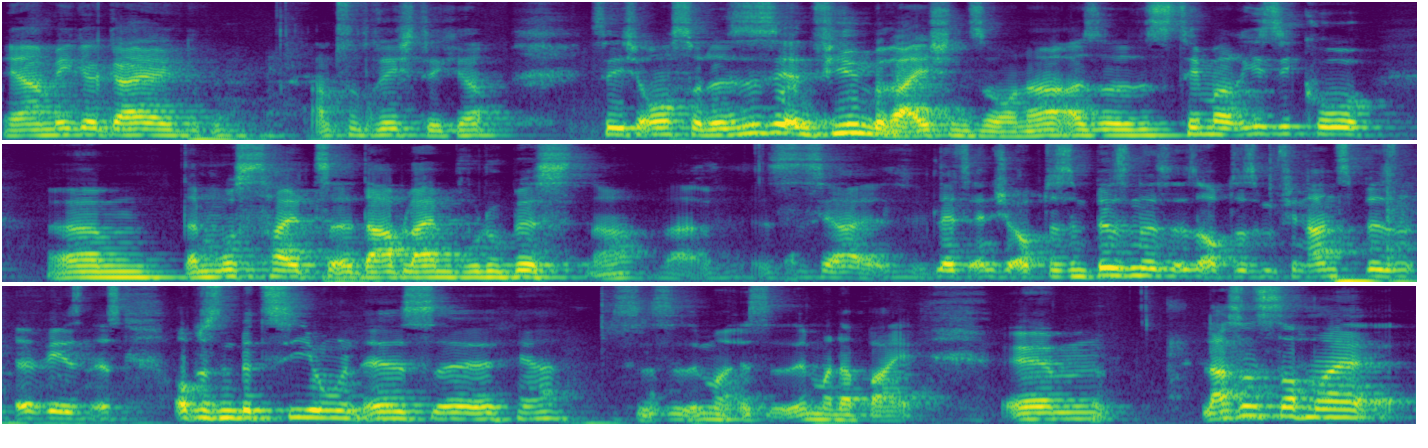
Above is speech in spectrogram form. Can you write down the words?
Ja, mega geil. Absolut richtig, ja. Sehe ich auch so. Das ist ja in vielen Bereichen so, ne? Also das Thema Risiko ähm, dann musst halt äh, da bleiben, wo du bist. Ne? Es ist ja letztendlich, ob das im Business ist, ob das im Finanzwesen ist, ob das in Beziehungen ist, äh, ja, es ist immer, es ist immer dabei. Ähm, lass uns doch mal,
